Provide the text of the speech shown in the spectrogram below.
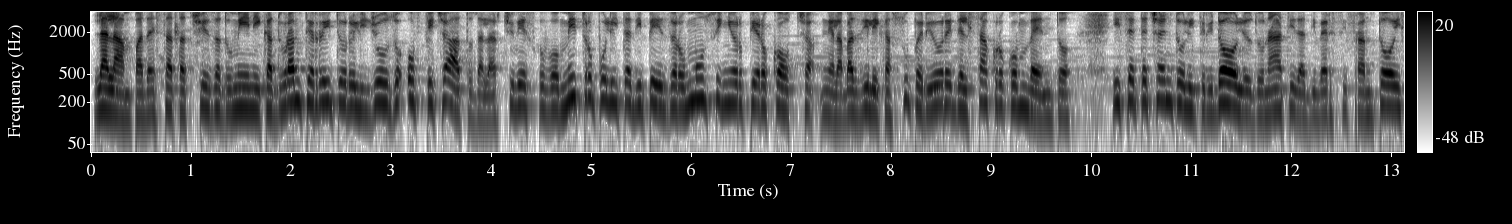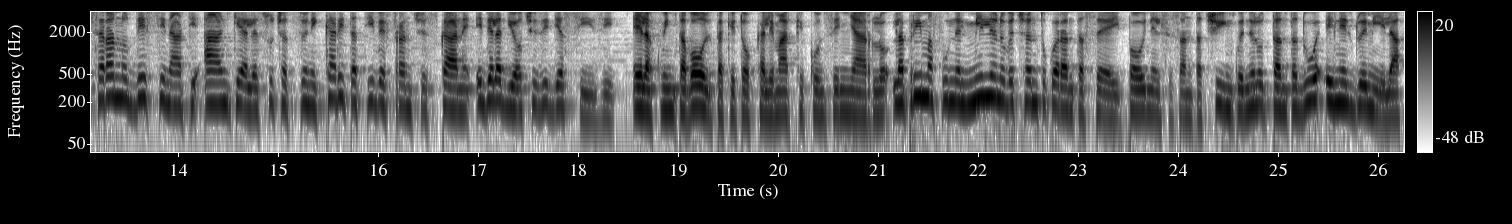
La lampada è stata accesa domenica durante il rito religioso officiato dall'arcivescovo metropolita di Pesaro Monsignor Piero Coccia nella Basilica Superiore del Sacro Convento. I 700 litri d'olio donati da diversi frantoi saranno destinati anche alle associazioni caritative francescane e della diocesi di Assisi. È la quinta volta che tocca alle Marche consegnarlo. La prima fu nel 1946, poi nel 65, nell'82 e nel 2000.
